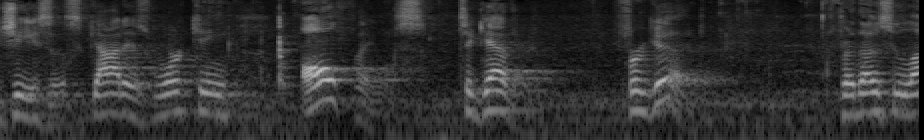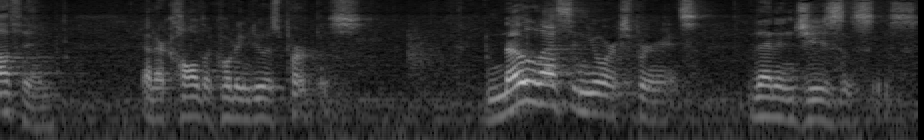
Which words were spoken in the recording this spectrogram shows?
Jesus, God is working all things together for good for those who love Him and are called according to His purpose. No less in your experience than in Jesus's.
